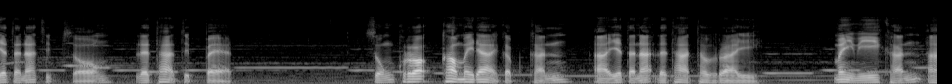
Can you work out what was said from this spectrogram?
ยตนะ12และธาตุ18สงเคราะห์เข้าไม่ได้กับขันอายตนะและธาตุเท่าไร ไม่มีขันอา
